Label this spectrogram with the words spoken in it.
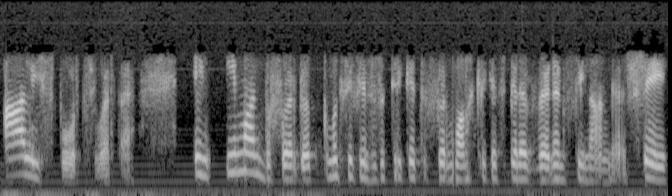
al die sportsoorte. En iemand byvoorbeeld, kom ek sê vir jou soos 'n cricket voormalige cricketspeler Winnen Philander sê,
